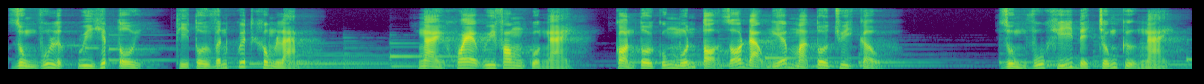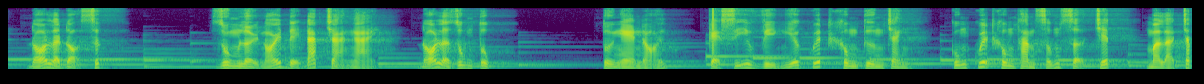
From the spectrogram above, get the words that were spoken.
dùng vũ lực uy hiếp tôi, thì tôi vẫn quyết không làm. Ngài khoe uy phong của ngài, còn tôi cũng muốn tỏ rõ đạo nghĩa mà tôi truy cầu. Dùng vũ khí để chống cự ngài, đó là đọ sức. Dùng lời nói để đáp trả ngài, đó là dung tục. Tôi nghe nói, kẻ sĩ vì nghĩa quyết không tương tranh, cũng quyết không tham sống sợ chết, mà là chắp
